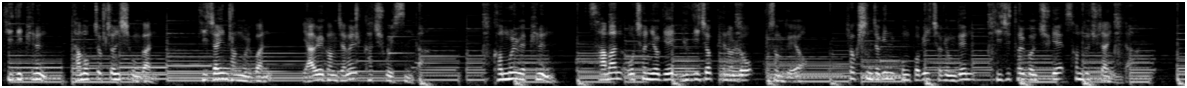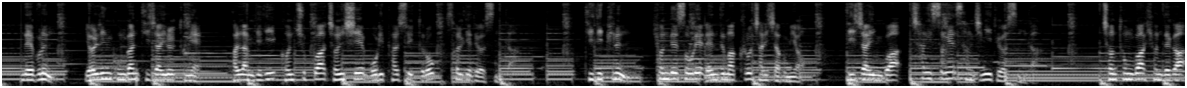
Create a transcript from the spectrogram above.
DDP는 다목적 전시 공간, 디자인 박물관, 야외 광장을 갖추고 있습니다. 건물 외피는 4만 5천여 개의 유기적 패널로 구성되어 혁신적인 공법이 적용된 디지털 건축의 선두주자입니다. 내부는 열린 공간 디자인을 통해 관람객이 건축과 전시에 몰입할 수 있도록 설계되었습니다. DDP는 현대 서울의 랜드마크로 자리 잡으며 디자인과 창의성의 상징이 되었습니다. 전통과 현대가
